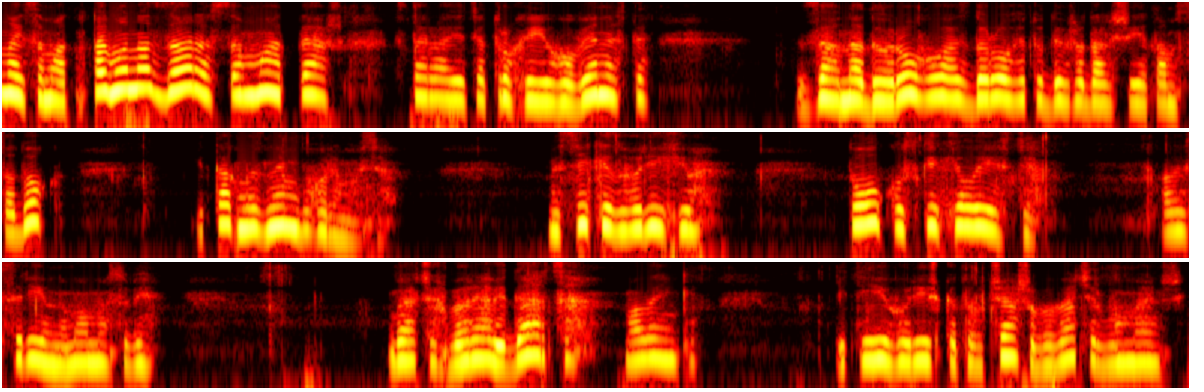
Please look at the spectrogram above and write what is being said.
Вона й сама. Та вона зараз сама теж старається трохи його винести за на дорогу, а з дороги туди вже далі є там садок. І так ми з ним боремося. Не стільки з горіхів толку, скільки листя. Але все рівно мама собі вечір бере відерце маленьке і ті горішки товче, щоб вечір був менший.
